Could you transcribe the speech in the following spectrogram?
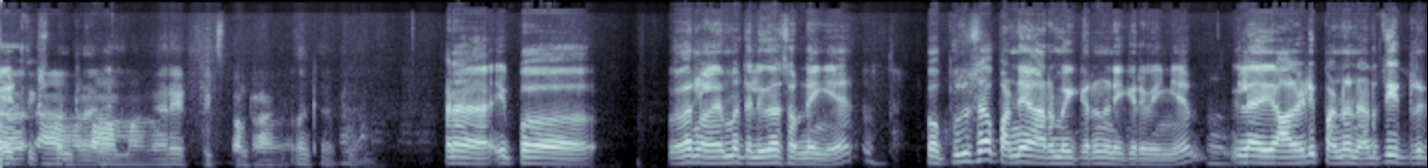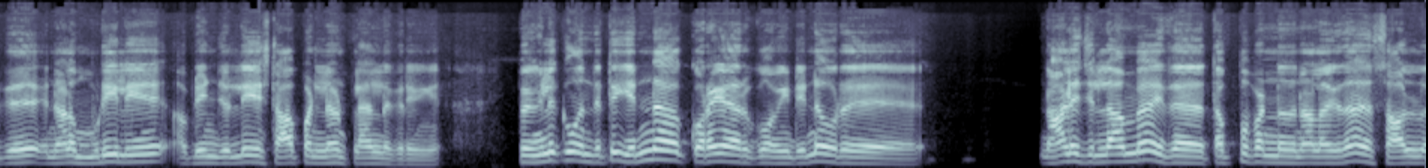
ரேட் ஃபிக்ஸ் பண்ணுறாங்க ஆமாங்க ரேட் ஃபிக்ஸ் பண்ணுறாங்க ஓகே ஓகே ஆனால் இப்போ விவரம் எல்லாமே தெளிவாக சொன்னீங்க. இப்போ புதுசாக பண்ண ஆரம்பிக்கிறேன்னு நினைக்கிறவங்க இல்லை ஆல்ரெடி பண்ண நடத்திட்டு இருக்கு என்னால் முடியலையே அப்படின்னு சொல்லி ஸ்டாப் பண்ணலாம்னு பிளான் இருக்கிறவங்க. இப்போ எங்களுக்கும் வந்துட்டு என்ன குறையா இருக்கும்? அவங்ககிட்ட என்ன ஒரு நாலேஜ் இல்லாமல் இதை தப்பு பண்ணதுனால தான் சால்வ்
